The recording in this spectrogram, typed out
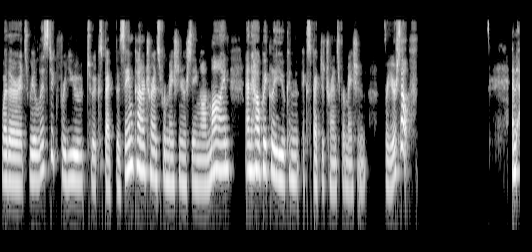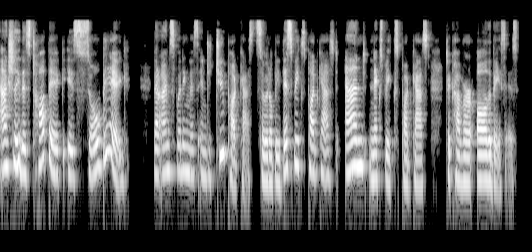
whether it's realistic for you to expect the same kind of transformation you're seeing online and how quickly you can expect a transformation for yourself. And actually, this topic is so big that I'm splitting this into two podcasts. So it'll be this week's podcast and next week's podcast to cover all the bases.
